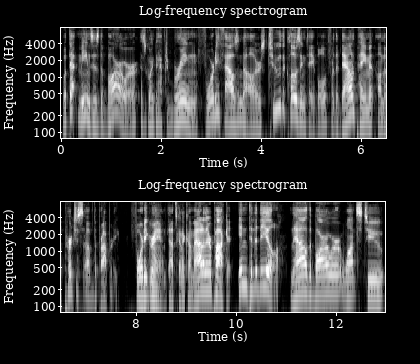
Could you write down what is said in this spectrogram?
What that means is the borrower is going to have to bring $40,000 to the closing table for the down payment on the purchase of the property. 40 grand. That's going to come out of their pocket into the deal. Now the borrower wants to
